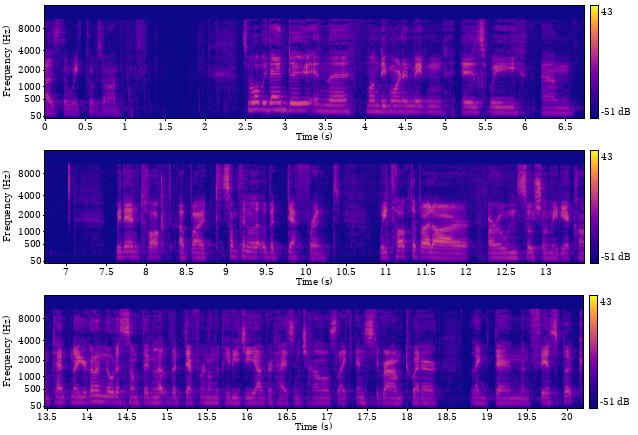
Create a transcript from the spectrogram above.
as the week goes on. So what we then do in the Monday morning meeting is we um, we then talked about something a little bit different we talked about our our own social media content. Now you're going to notice something a little bit different on the PDG advertising channels like Instagram, Twitter, LinkedIn, and Facebook.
